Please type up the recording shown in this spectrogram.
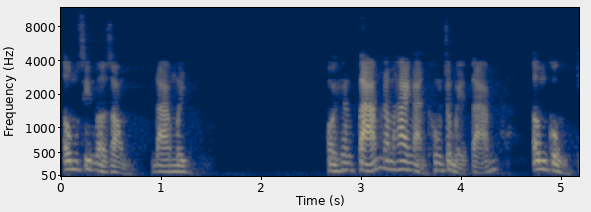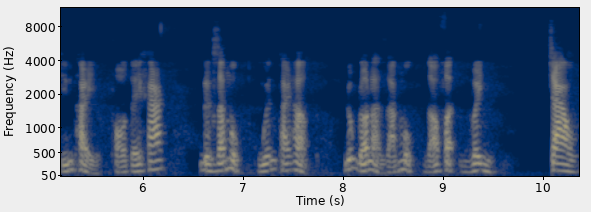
ông xin vào dòng Đa Minh. Hồi tháng 8 năm 2018, ông cùng chín thầy phó tế khác được giám mục Nguyễn Thái Hợp, lúc đó là giám mục giáo phận Vinh, trao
